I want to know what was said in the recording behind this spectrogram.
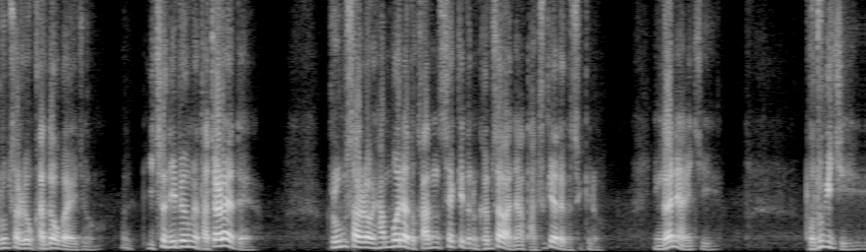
룸살롱 간다고 봐야죠. 2200명 다 잘라야 돼. 룸살롱 한 번이라도 간 새끼들은 검사가 아니야. 다 죽여야 돼, 그 새끼는. 인간이 아니지. 도둑이지.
